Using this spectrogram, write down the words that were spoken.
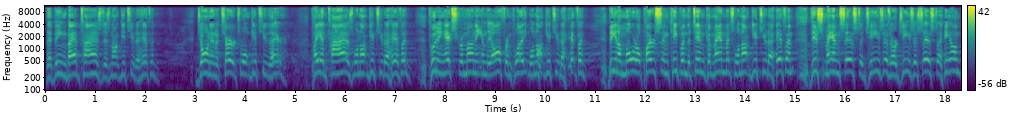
that being baptized does not get you to heaven. Joining a church won't get you there. Paying tithes will not get you to heaven. Putting extra money in the offering plate will not get you to heaven. Being a moral person, keeping the Ten Commandments will not get you to heaven. This man says to Jesus, or Jesus says to him,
